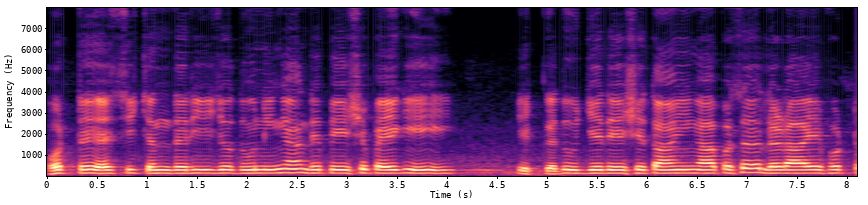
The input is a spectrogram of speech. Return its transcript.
ਫੁੱਟ ਐਸੀ ਚੰਦਰੀ ਜੋ ਦੁਨੀਆ ਦੇ ਪੇਸ਼ ਪੈਗੀ ਇੱਕ ਦੂਜੇ ਦੇਸ਼ ਤਾਈਂ ਆਪਸ ਲੜਾਏ ਫੁੱਟ।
